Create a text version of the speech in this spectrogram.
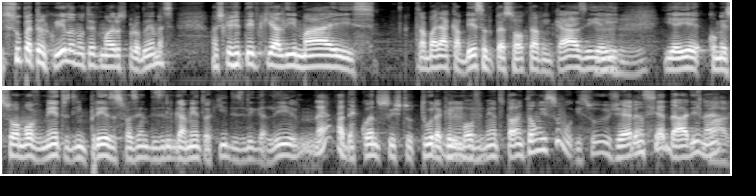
super tranquila, não teve maiores problemas. Acho que a gente teve que ir ali mais trabalhar a cabeça do pessoal que estava em casa e aí, e aí começou a movimentos de empresas fazendo desligamento aqui, desliga ali, né? adequando sua estrutura aquele movimento e tal. Então isso, isso gera ansiedade, né? Claro.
